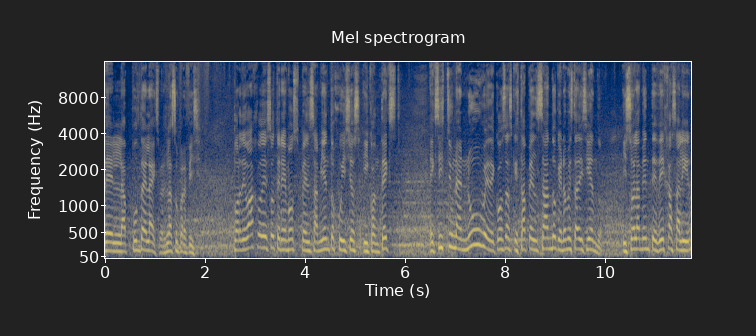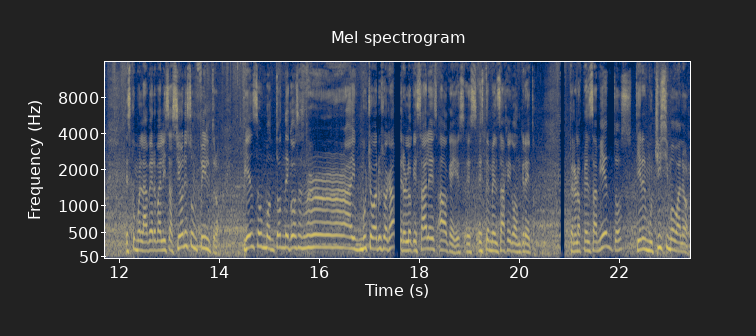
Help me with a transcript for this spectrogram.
de la punta del iceberg, es la superficie. Por debajo de eso tenemos pensamientos, juicios y contexto. Existe una nube de cosas que está pensando que no me está diciendo y solamente deja salir. Es como la verbalización es un filtro. Piensa un montón de cosas, hay mucho barullo acá, pero lo que sale es, ah, ok, es, es este mensaje concreto. Pero los pensamientos tienen muchísimo valor.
